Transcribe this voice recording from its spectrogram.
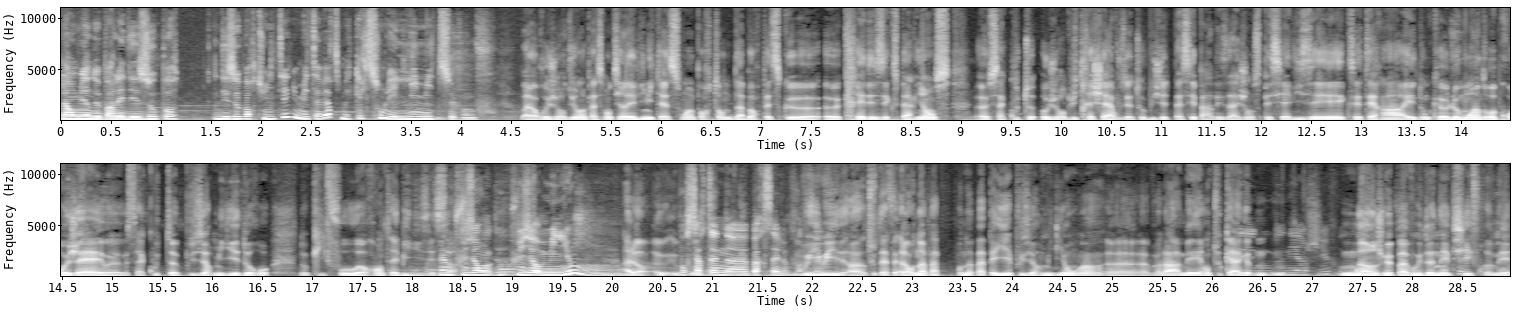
Là, on vient de parler des opportunités des opportunités du métaverse, mais quelles sont les limites selon vous? Alors aujourd'hui, on va pas se mentir, les limites elles sont importantes. D'abord parce que euh, créer des expériences, euh, ça coûte aujourd'hui très cher. Vous êtes obligé de passer par des agents spécialisés, etc. Et donc euh, le moindre projet, euh, ça coûte plusieurs milliers d'euros. Donc il faut rentabiliser Même ça. Même plusieurs, plusieurs millions. Alors pour certaines parcelles. Enfin, oui, oui, tout à fait. Alors on n'a pas, on n'a pas payé plusieurs millions, hein, voilà. Mais en tout cas, non, je vais pas vous donner le chiffre, mais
